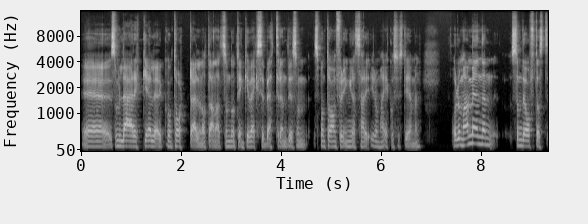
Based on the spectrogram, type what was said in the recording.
eh, som lärk eller contorta eller något annat som de tänker växer bättre än det som spontant föryngrats här i de här ekosystemen. Och de här männen som det oftast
